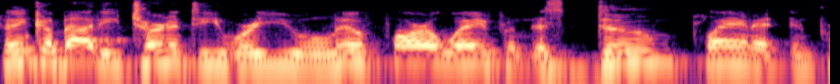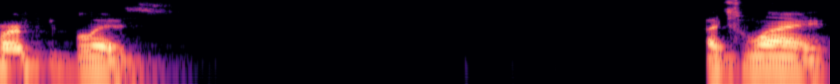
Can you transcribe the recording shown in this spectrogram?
think about eternity where you will live far away from this doomed planet in perfect bliss. That's why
